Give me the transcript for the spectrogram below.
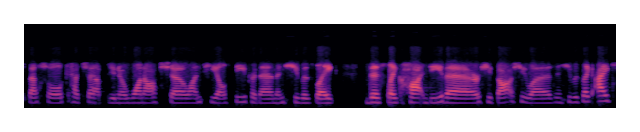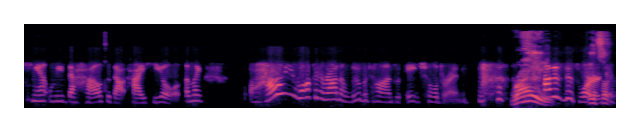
special catch up you know one off show on TLC for them and she was like this like hot diva or she thought she was and she was like I can't leave the house without high heels. I'm like how are you walking around in Louboutins with eight children? Right. how does this work? Like,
